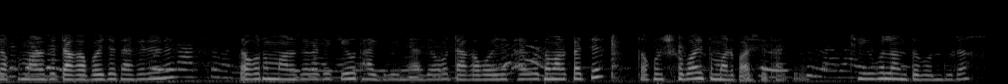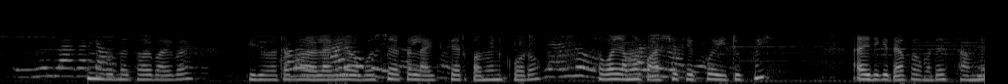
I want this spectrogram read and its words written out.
যখন মানুষের টাকা পয়সা থাকে না রে, তখন মানুষের কাছে কেউ থাকবে না। আর যখন টাকা পয়সা থাকবে তোমার কাছে, তখন সবাই তোমার পাশে থাকবে। ঠিক বললাম তো বন্ধুরা? বন্ধুরা, সবাই বাই বাই ভিডিওটা ভালো লাগলে অবশ্যই একটা লাইক শেয়ার কমেন্ট করো। সবাই আমার পাশে থেকো এইটুকুই। আর এদিকে দেখো আমাদের সামনে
